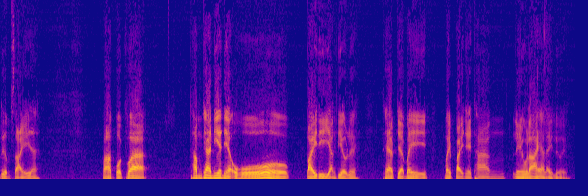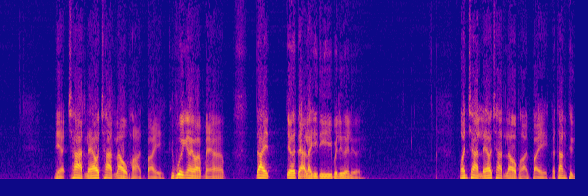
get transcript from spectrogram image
เรื่มใสนะ ปรากฏว่าทำแค่นี้เนี่ย โอ้โห ไปดีอย่างเดียวเลย แทบจะไม่ไม่ไปในทางเลวร้ายอะไรเลย เนี่ยชาติแล้วชาติเล่าผ่านไป คือพูดง่ายว่าแหมได้ เจอแต่อะไรดีๆ ไปเรื่อยเลย วันชาติแล้วชาติเล่าผ่านไป กระทั่งถึง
